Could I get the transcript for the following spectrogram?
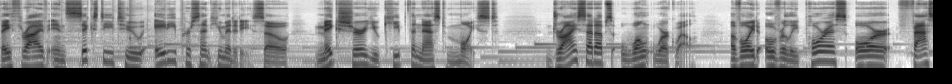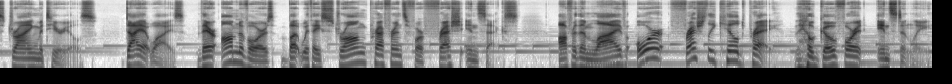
They thrive in 60 to 80% humidity, so make sure you keep the nest moist. Dry setups won't work well. Avoid overly porous or fast-drying materials. Diet-wise, they're omnivores, but with a strong preference for fresh insects. Offer them live or freshly killed prey. They'll go for it instantly.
